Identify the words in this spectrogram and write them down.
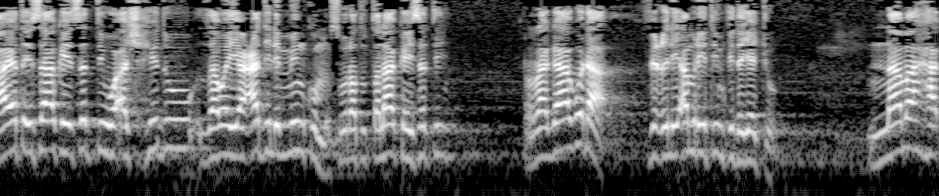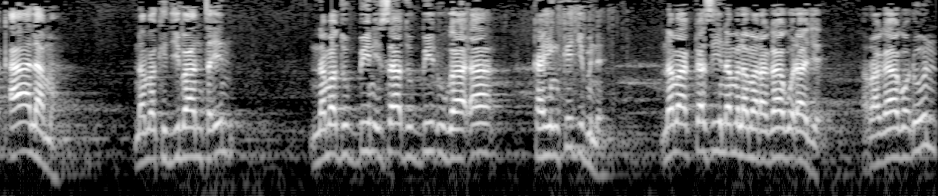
آية إساء كيستي وأشهدوا ذوي عدل منكم. سورة الطلاق كيستي. رجاء قدا ficilii amriitiin fide jechuun nama haqaa lama nama kijibaan ta'in nama dubbiin isaa dubbii dhugaadhaa ka hin kijibne nama akkasii nama lama ragaa godhaa jedhe ragaa godhuun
